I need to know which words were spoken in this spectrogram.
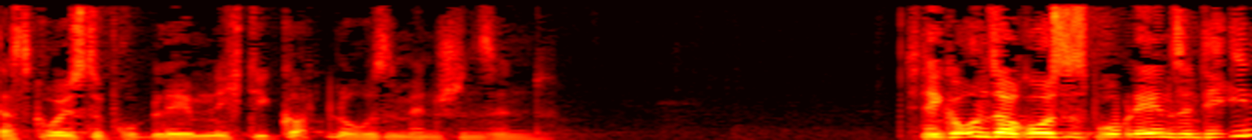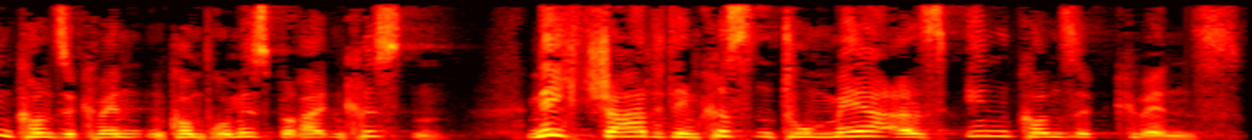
das größte Problem nicht die gottlosen Menschen sind. Ich denke, unser großes Problem sind die inkonsequenten, kompromissbereiten Christen. Nichts schadet dem Christentum mehr als Inkonsequenz.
